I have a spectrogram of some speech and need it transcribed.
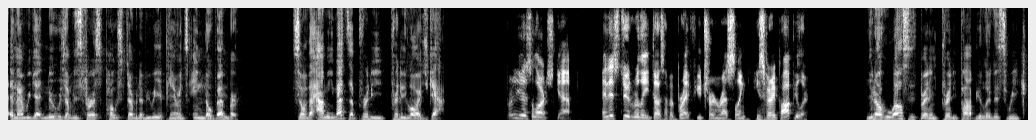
and then we get news of his first post WWE appearance in November. So that I mean that's a pretty pretty large gap. Pretty is a large gap. And this dude really does have a bright future in wrestling. He's very popular. You know who else is pretty pretty popular this week?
